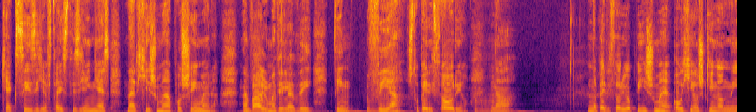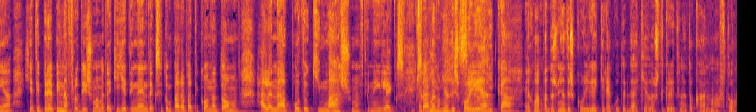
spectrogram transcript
Και αξίζει για αυτές τις γενιές να αρχίσουμε από σήμερα. Να βάλουμε δηλαδή την βία στο περιθώριο να να περιθωριοποιήσουμε όχι ως κοινωνία, γιατί πρέπει να φροντίσουμε μετά και για την ένταξη των παραβατικών ατόμων, αλλά να αποδοκιμάσουμε, αυτή είναι η λέξη που ψάχνω, Έχουμε μια δυσκολία. Συλλογικά. Έχουμε πάντως μια δυσκολία κυρία Κουτεντάκη εδώ στην Κρήτη να το κάνουμε αυτό.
